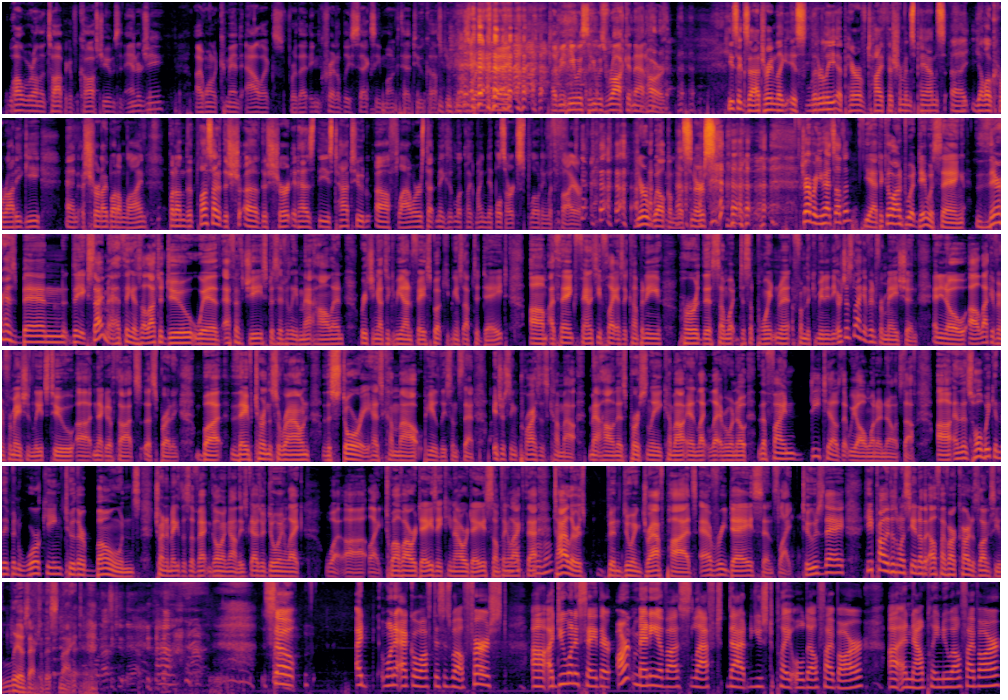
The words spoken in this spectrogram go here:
While we're on the topic of costumes and energy, I want to commend Alex for that incredibly sexy monk tattoo costume he was wearing today. I mean, he was he was rocking that hard. He's exaggerating. Like it's literally a pair of Thai fisherman's pants, uh, yellow karate gi, and a shirt I bought online. But on the plus side of the sh- of the shirt, it has these tattooed uh, flowers that makes it look like my nipples are exploding with fire. You're welcome, listeners. Trevor, you had something? Yeah, to go on to what Dave was saying, there has been the excitement. I think has a lot to do with FFG, specifically Matt Holland, reaching out to me on Facebook, keeping us up to date. Um, I think Fantasy Flight as a company heard this somewhat disappointment from the community, or just lack of information. And you know, uh, lack of information leads to uh, negative thoughts uh, spreading. But they've turned this around. The story has come out repeatedly since then. Interesting prizes come out. Matt Holland has personally come out and like let everyone know the fine details that we all want to know and stuff. Uh, and this whole weekend they've been working to their bones trying to make this event going on. These guys are doing like what uh, like 12 hour days 18 hour days something like that. tyler has been doing draft pods every day since like tuesday. He probably doesn't want to see another l5r card as long as he lives after this night. So, I want to echo off this as well. First, uh, I do want to say there aren't many of us left that used to play old L5R uh, and now play new L5R,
